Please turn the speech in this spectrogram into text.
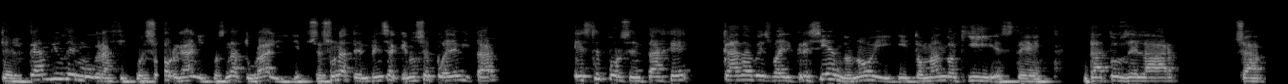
que el cambio demográfico es orgánico, es natural y pues, es una tendencia que no se puede evitar, este porcentaje cada vez va a ir creciendo, ¿no? Y, tomando aquí este, datos del AR, o sea,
